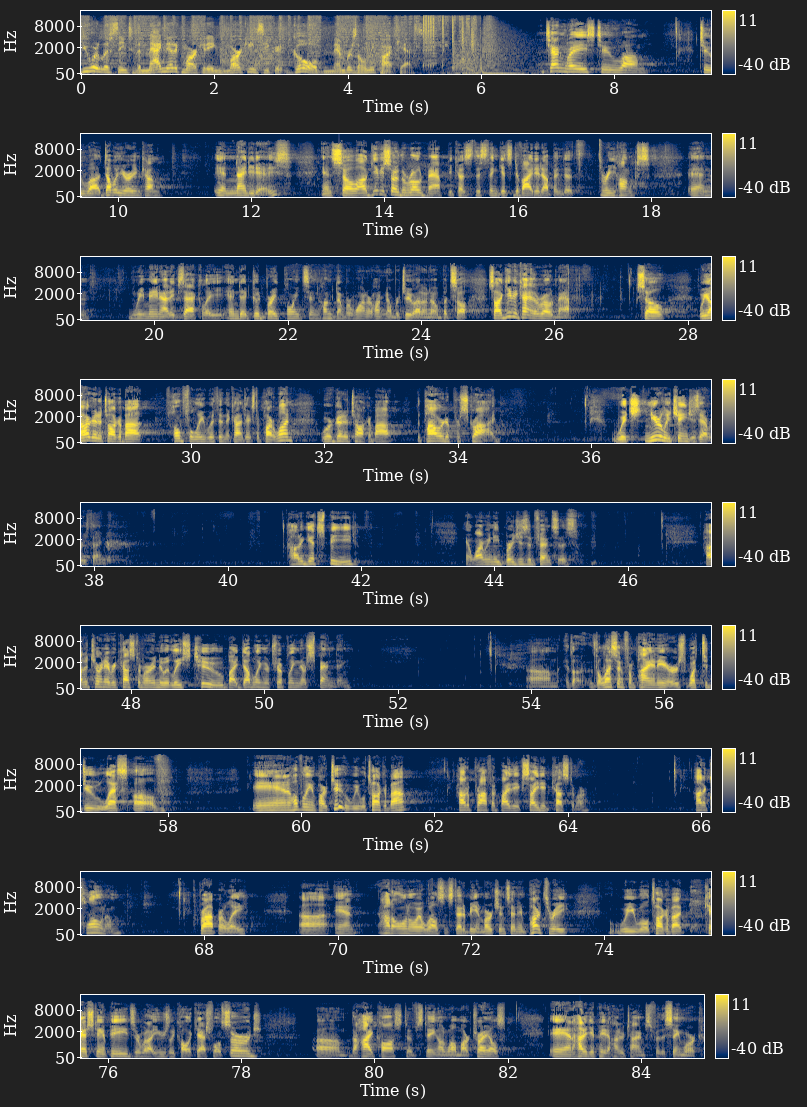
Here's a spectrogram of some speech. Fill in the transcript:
You are listening to the Magnetic Marketing Marketing Secret Gold Members Only Podcast. 10 ways to, um, to uh, double your income in 90 days. And so I'll give you sort of the roadmap because this thing gets divided up into th- three hunks. And we may not exactly end at good break points in hunk number one or hunk number two. I don't know. But so, so I'll give you kind of the roadmap. So we are going to talk about hopefully within the context of part one, we're going to talk about the power to prescribe, which nearly changes everything. How to get speed, and why we need bridges and fences. How to turn every customer into at least two by doubling or tripling their spending. Um, the, the lesson from pioneers what to do less of and hopefully, in part two, we will talk about how to profit by the excited customer, how to clone them properly, uh, and how to own oil wells instead of being merchants. And in part three, we will talk about cash stampedes, or what I usually call a cash flow surge, um, the high cost of staying on well marked trails, and how to get paid 100 times for the same work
